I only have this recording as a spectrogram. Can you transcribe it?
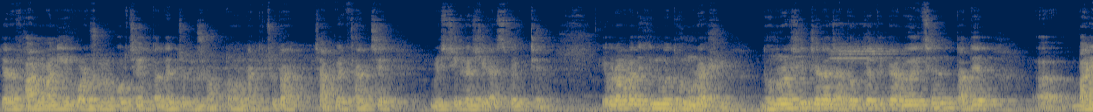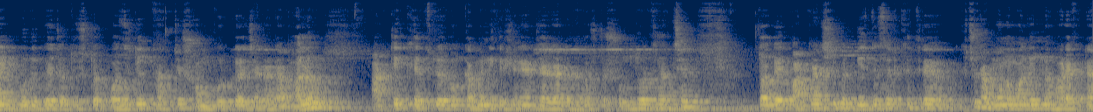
যারা ফার্মা নিয়ে পড়াশোনা করছেন, তাদের জন্য সপ্তাহটা কিছুটা চাপের থাকছে বৃশ্চিক রাশির অ্যাসপেক্টে এবার আমরা দেখে নিব ধনুরাশি। ধনুরাশির যারা জাতক জাতিকা রয়েছেন, তাদের বাড়ির পরিবেশ যথেষ্ট পজিটিভ থাকছে, সম্পর্কের জায়গাটা ভালো, আর্থিক ক্ষেত্র এবং কমিউনিকেশনের জায়গাটা যথেষ্ট সুন্দর থাকছে। তবে পার্টনারশিপের বিজনেসের ক্ষেত্রে কিছুটা মনোমালিন্য হওয়ার একটা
